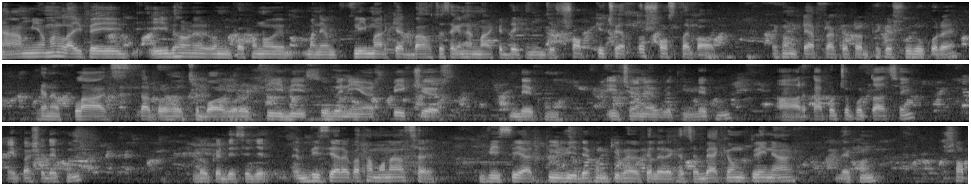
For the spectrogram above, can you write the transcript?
না, আমি আমার লাইফে এই এই ধরনের আমি কখনো মানে ফ্লি মার্কেট বা হচ্ছে সেকেন্ড হ্যান্ড মার্কেট দেখিনি যে সব কিছু এত সস্তায় পাওয়া যায়। এখন ট্যাপরা কোটার থেকে শুরু করে এখানে ফ্লাক্স তারপরে হচ্ছে বড় বড় টিভি সুভেনিয়ার্স পিকচার্স দেখুন ইচ অ্যান্ড এভরিথিং দেখুন। আর কাপড় চোপড় তো আছেই। এই পাশে দেখুন লোকের দেশে যে ভিসিআরের কথা মনে আছে? ভিসিআর টিভি দেখুন কীভাবে ফেলে রেখেছে। ভ্যাকিউম ক্লিনার দেখুন সব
